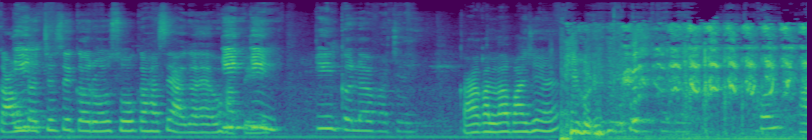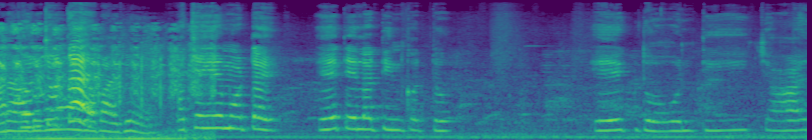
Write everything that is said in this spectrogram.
काउंट तीन. अच्छे से करो सो कहाँ से आ गया वहाँ तीन पे? तीन तीन कलर पाहिजे का करला पाहिजे कोण अरे कोण आजोबाला छोटा आहे? आला पाहिजे अच्छा हे मोठं आहे हे त्याला तीन करतो एक दोन तीन चार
